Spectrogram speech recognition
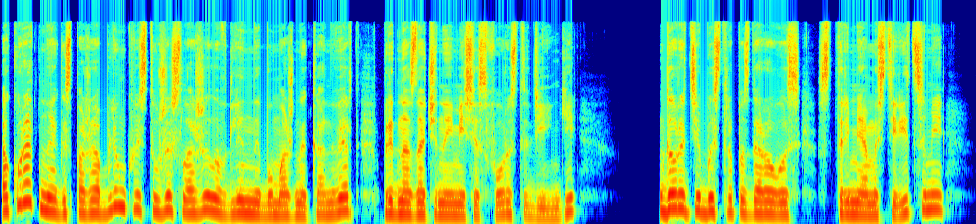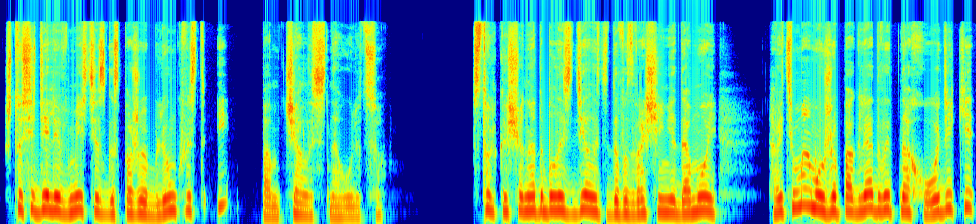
Аккуратная госпожа Блюмквист уже сложила в длинный бумажный конверт, предназначенный миссис Форест, деньги. Дороти быстро поздоровалась с тремя мастерицами, что сидели вместе с госпожой Блюмквист, и помчалась на улицу. Столько еще надо было сделать до возвращения домой, а ведь мама уже поглядывает на ходики,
